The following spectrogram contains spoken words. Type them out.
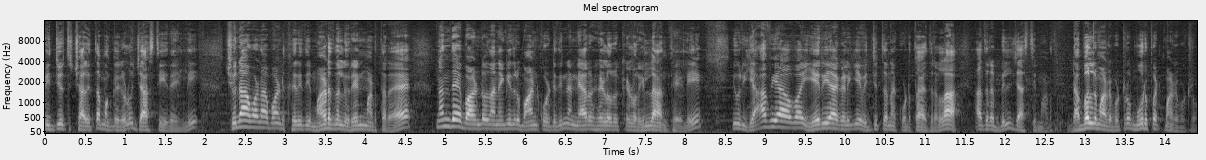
ವಿದ್ಯುತ್ ಚಾಲಿತ ಮಗ್ಗಗಳು ಜಾಸ್ತಿ ಇದೆ ಇಲ್ಲಿ. ಚುನಾವಣಾ ಬಾಂಡ್ ಖರೀದಿ ಮಾಡಿದ್ಮೇಲೆ ಇವ್ರು ಏನು ಮಾಡ್ತಾರೆ? ನಂದೇ ಬಾಂಡು, ನಾನು ಹೇಗಿದ್ರು ಬಾಂಡ್ ಕೊಟ್ಟಿದ್ದೀನಿ, ನಾನು ಯಾರು ಹೇಳೋರು ಕೇಳೋರು ಇಲ್ಲ ಅಂಥೇಳಿ ಇವ್ರು ಯಾವ್ಯಾವ ಏರಿಯಾಗಳಿಗೆ ವಿದ್ಯುತ್ತನ್ನು ಕೊಡ್ತಾ ಇದ್ರಲ್ಲ, ಅದರ ಬಿಲ್ ಜಾಸ್ತಿ ಮಾಡಿದ್ರು. ಡಬಲ್ ಮಾಡಿಬಿಟ್ರು, ಮೂರು ಪಟ್ಟು ಮಾಡಿಬಿಟ್ರು.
